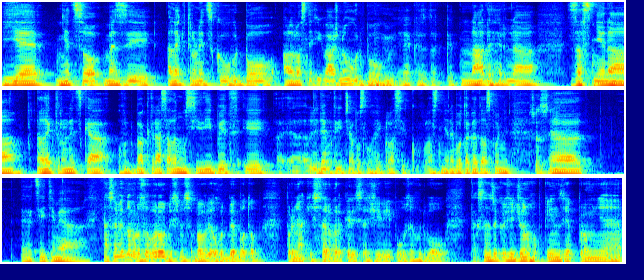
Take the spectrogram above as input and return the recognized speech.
je něco mezi elektronickou hudbou, ale vlastně i vážnou hudbou. Mm-hmm. Jak, tak nádherná, zasněná elektronická hudba, která se ale musí líbit i lidem, kteří třeba poslouchají klasiku vlastně, nebo takhle to aspoň Přesně. Uh, cítím já. Já jsem v jednom rozhovoru, když jsme se bavili o hudbě, to pro nějaký server, který se živí pouze hudbou, tak jsem řekl, že John Hopkins je pro mě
